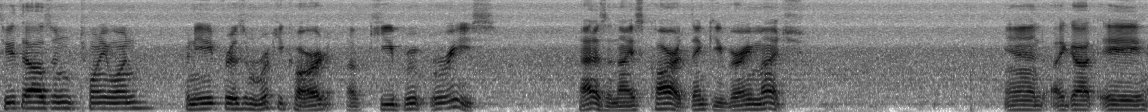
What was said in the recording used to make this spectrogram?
2021 Panini Prism rookie card of Keibert Ruiz. That is a nice card. Thank you very much. And I got a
